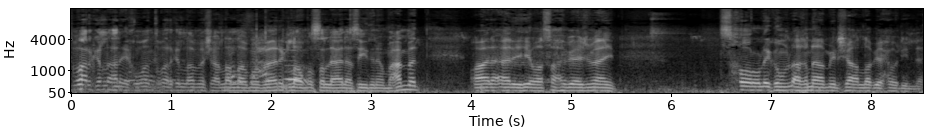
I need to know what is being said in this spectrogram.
تبارك الله على إخوان تبارك الله ما شاء الله اللهم بارك. اللهم صل على سيدنا محمد وعلى آله وصحبه أجمعين. سخور لكم الأغنام إن شاء الله بحول الله.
